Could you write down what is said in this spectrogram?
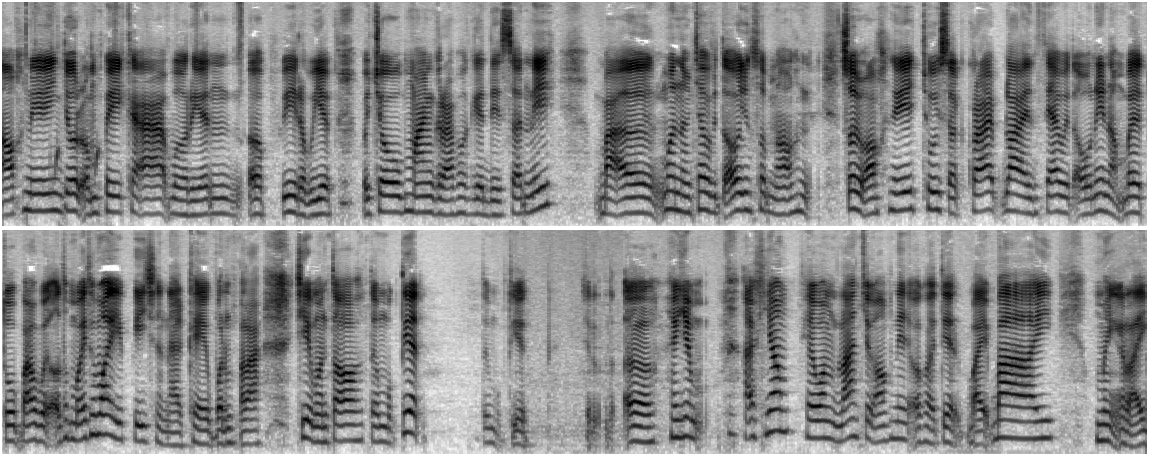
អ្នកគ្នាយល់អំពីការបរៀនពីរបៀបបញ្ចូល Minecraft Pocket Edition នេះបើមុននឹងចប់វីដេអូខ្ញុំសូមអ្នកគ្នាសូមអ្នកគ្នាជួយ Subscribe Like and Share វីដេអូនេះដើម្បីទទួលបានវីដេអូថ្មីថ្មីពី Channel K1 Plus ជាបន្តទៅមុខទៀតទៅមុខទៀតអឺហើយខ្ញុំហើយខ្ញុំ K1 Plus ជើងអ្នកគ្នាអូខេទៀតបាយបាយមិញកន្លែង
